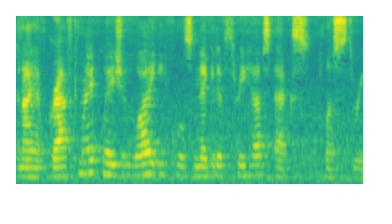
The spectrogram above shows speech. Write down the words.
and I have graphed my equation y equals negative 3 halves x plus 3.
